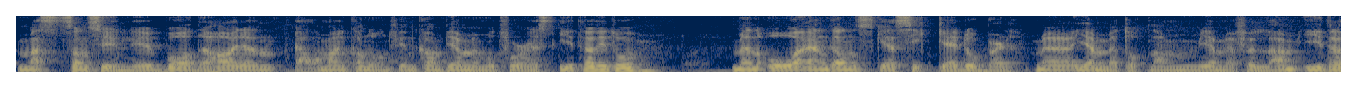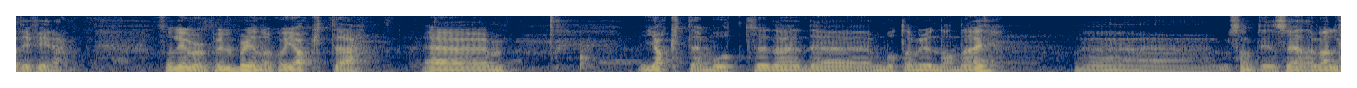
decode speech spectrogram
mest sannsynlig både har en, ja, de har en kanonfin kamp hjemme mot Forest i 32 men òg en ganske sikker dobbel med hjemme-Tottenham, hjemme-Fulham i 34. Så Liverpool blir nok å jakte Uh, Jakte mot, det, det, mot de rundene der. Eh, samtidig så er det vel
